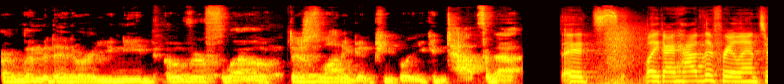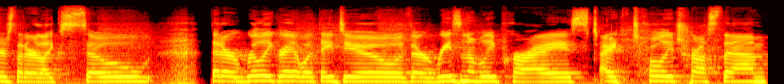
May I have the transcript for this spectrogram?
are limited or you need overflow there's a lot of good people you can tap for that it's like I have the freelancers that are like so that are really great at what they do. They're reasonably priced. I totally trust them.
